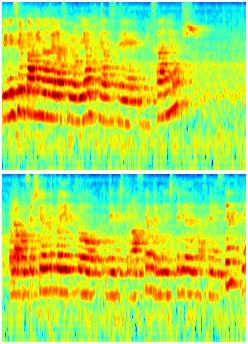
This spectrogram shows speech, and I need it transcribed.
Yo inicié el camino de la fibromialgia hace 10 años con la concesión del proyecto de investigación del Ministerio de Educación y Ciencia,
